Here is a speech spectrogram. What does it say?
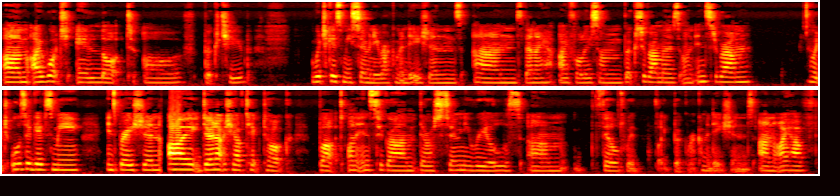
Um, I watch a lot of BookTube which gives me so many recommendations. And then I, I follow some bookstagrammers on Instagram, which also gives me inspiration. I don't actually have TikTok, but on Instagram, there are so many reels um, filled with like book recommendations. And I have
